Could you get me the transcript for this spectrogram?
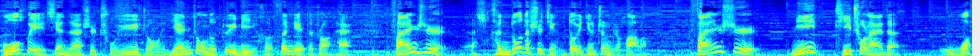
国会现在是处于一种严重的对立和分裂的状态，凡是很多的事情都已经政治化了。凡是你提出来的，我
